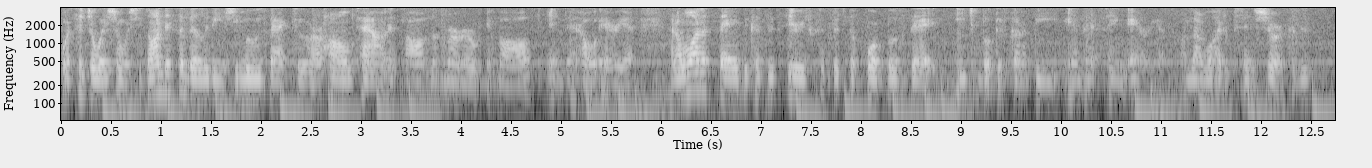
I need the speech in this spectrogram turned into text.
or situation where she's on disability. She moves back to her hometown and solves a murder involved in that whole area. And I want to say, because this series consists of four books, that each book is going to be in that same area. I'm not 100% sure because it's,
